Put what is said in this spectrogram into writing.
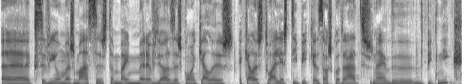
eh, que serviam umas massas também maravilhosas com aquelas, aquelas toalhas típicas aos quadrados né, de, de piquenique.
